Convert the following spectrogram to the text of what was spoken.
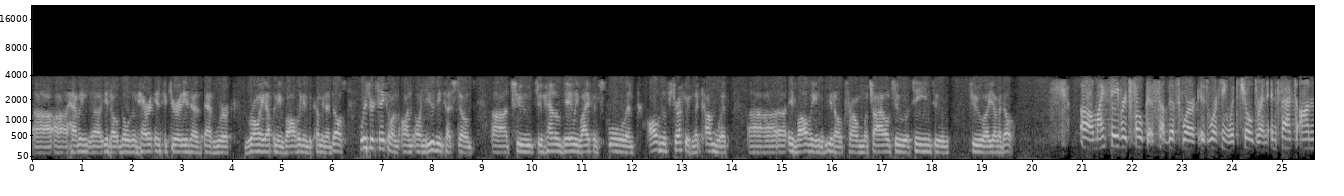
uh, uh, having uh, you know those inherent insecurities as as we're growing up and evolving and becoming adults. What is your take on on, on using touchstones uh, to to handle daily life in school and all of the stressors that come with uh, evolving, you know, from a child to a teen to to a young adult? Oh, my favorite focus of this work is working with children. In fact, on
